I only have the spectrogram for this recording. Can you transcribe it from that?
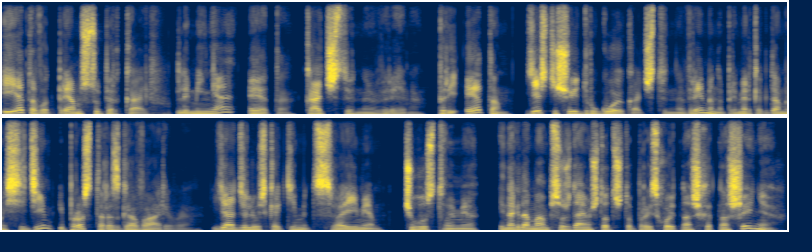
И это вот прям супер кайф. Для меня это качественное время. При этом есть еще и другое качественное время, например, когда мы сидим и просто разговариваем. Я делюсь какими-то своими чувствами. Иногда мы обсуждаем что-то, что происходит в наших отношениях,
